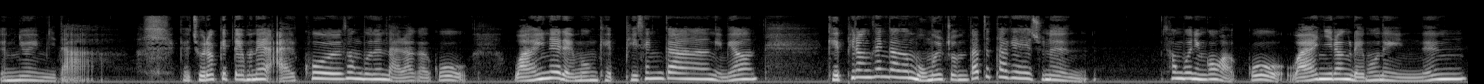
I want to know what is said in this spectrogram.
음료입니다. 그 졸였기 때문에 알코올 성분은 날아가고 와인에 레몬, 계피, 생강이면 계피랑 생강은 몸을 좀 따뜻하게 해주는 성분인 것 같고 와인이랑 레몬에 있는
